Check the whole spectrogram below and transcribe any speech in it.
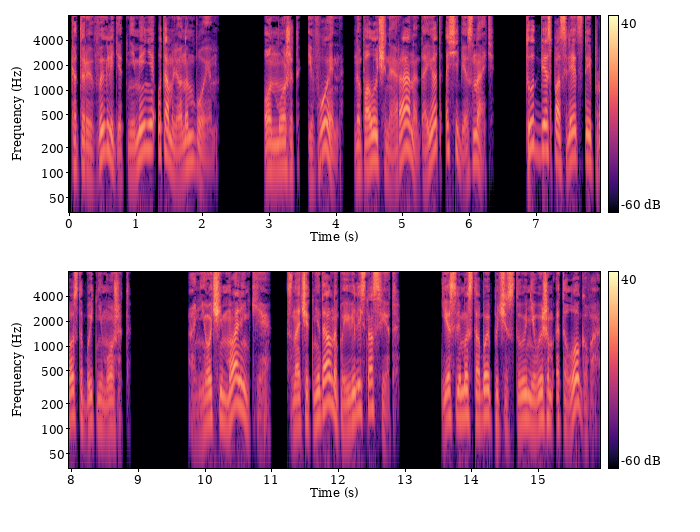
который выглядит не менее утомленным боем. Он может и воин, но полученная рана дает о себе знать. Тут без последствий просто быть не может. Они очень маленькие, значит, недавно появились на свет. Если мы с тобой почастую не выжим это логово,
